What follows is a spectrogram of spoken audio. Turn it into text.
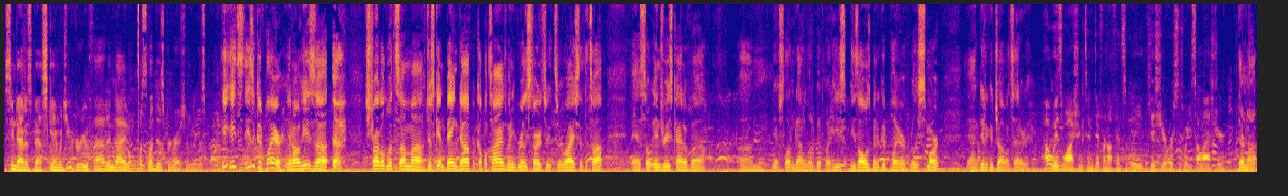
seemed to have his best game. Would you agree with that? And uh, what's led to his progression to this point? He, he's he's a good player. You know, he's. Uh, struggled with some uh, just getting banged up a couple times when he really started to, to rise to the top, and so injuries kind of uh, um, you know slowed him down a little bit. But he's he's always been a good player, really smart, and did a good job on Saturday. How is Washington different offensively this year versus what you saw last year? They're not.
